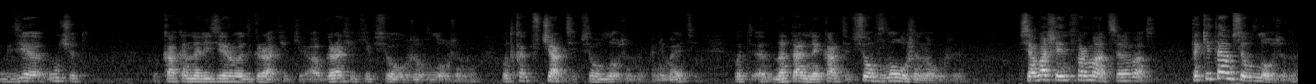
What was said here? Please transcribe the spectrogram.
где учат, как анализировать графики. А в графике все уже вложено. Вот как в чарте все вложено, понимаете? Вот э, в натальной карте все вложено уже. Вся ваша информация о вас. Так и там все вложено.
